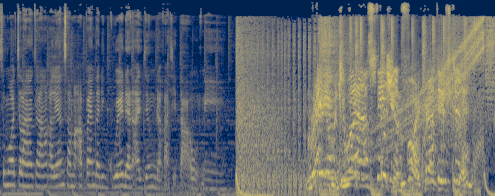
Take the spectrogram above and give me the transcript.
semua celana-celana kalian sama apa yang tadi gue dan Ajeng udah kasih tahu nih. Radio Station for Creative Students.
